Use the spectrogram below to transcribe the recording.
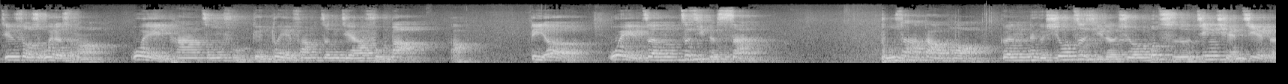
接受是为了什么？为他增福，给对方增加福报啊。第二，为增自己的善。菩萨道哈，跟那个修自己的修不持金钱界的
